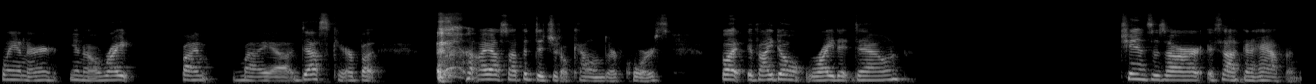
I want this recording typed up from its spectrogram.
planner, you know, right by my uh, desk here, but I also have a digital calendar, of course. But if I don't write it down, chances are it's not going to happen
